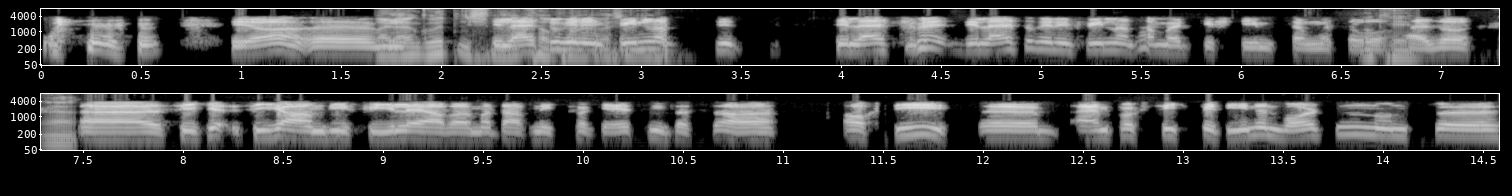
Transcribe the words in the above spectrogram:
ja, ähm, Weil einen guten die Leistungen in Finnland, die, die, Leistungen, die Leistungen in Finnland haben halt gestimmt, sagen wir so. Okay. Also ja. äh, sicher, sicher haben die viele, aber man darf nicht vergessen, dass äh, auch die äh, einfach sich bedienen wollten und äh,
